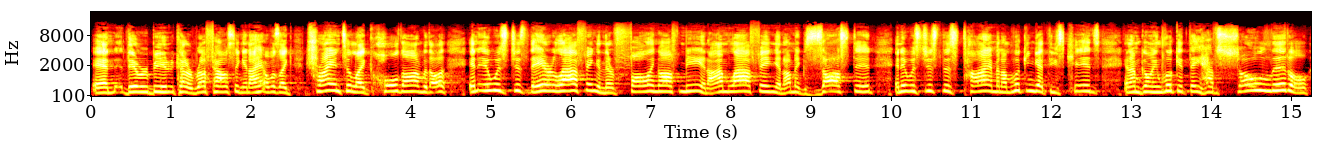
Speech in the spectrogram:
and they were being kind of roughhousing. And I, I was like trying to like hold on with all, and it was just they're laughing and they're falling off me and I'm laughing and I'm exhausted. And it was just this time. And I'm looking at these kids and I'm going, look at, they have so little,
